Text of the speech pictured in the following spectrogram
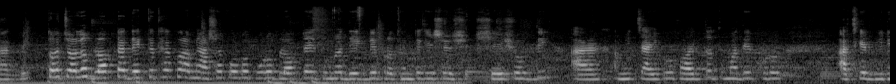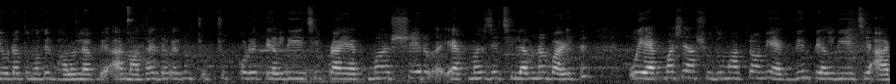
থাকবে। তো চলো ব্লগটা দেখতে থাকো, আমি আশা করব পুরো ব্লগটাই তোমরা দেখবে প্রথম থেকে শেষ শেষ অবধি। আর আমি চাইব হয়তো তোমাদের পুরো আজকের ভিডিওটা তোমাদের ভালো লাগবে। আর মাথায় দেখো একদম চুপচুপ করে তেল দিয়েছি, প্রায় এক মাসের, এক মাস যে ছিলাম না বাড়িতে, ওই এক মাসে আর শুধুমাত্র আমি একদিন তেল দিয়েছি, আর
